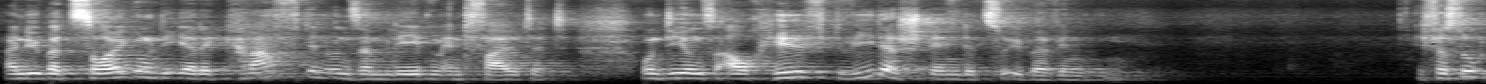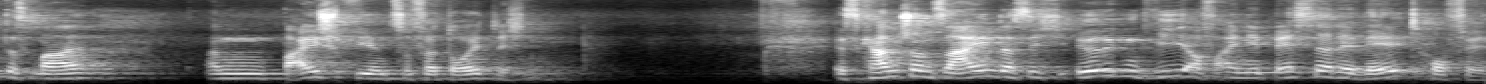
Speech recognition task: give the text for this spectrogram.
eine Überzeugung, die ihre Kraft in unserem Leben entfaltet und die uns auch hilft, Widerstände zu überwinden. Ich versuche das mal an Beispielen zu verdeutlichen. Es kann schon sein, dass ich irgendwie auf eine bessere Welt hoffe,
